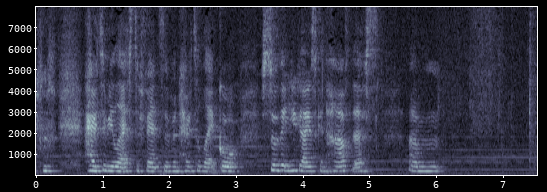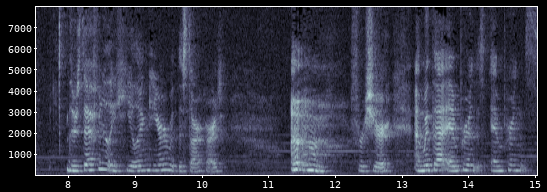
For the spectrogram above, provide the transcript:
how to be less defensive and how to let go so that you guys can have this. Um, there's definitely healing here with the star card for sure. And with that empress empress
